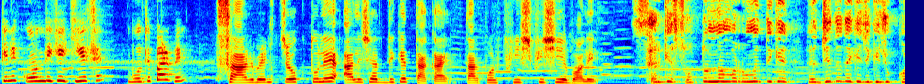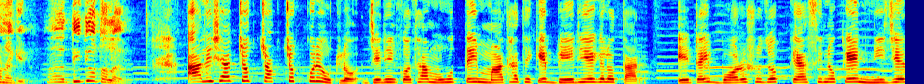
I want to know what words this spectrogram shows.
তিনি কোন দিকে গিয়েছেন? বলতে পারবেন? সার্ভেন্ট চোখ তুলে আলিশার দিকে তাকায় তারপর ফিস ফিসিয়ে বলে স্যারকে সত্তর নম্বর রুমের দিকে যেতে দেখেছি কিছুক্ষণ আগে তৃতীয় তলায়। আলিশার চোখ চকচক করে উঠল। জেনির কথা মুহূর্তেই মাথা থেকে বেরিয়ে গেল তার। এটাই বড় সুযোগ ক্যাসিনোকে নিজের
